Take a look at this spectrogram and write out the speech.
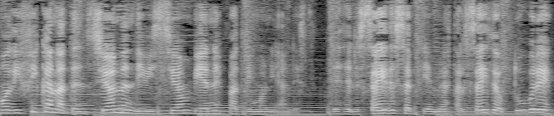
Modifican atención en división bienes patrimoniales. Desde el 6 de septiembre hasta el 6 de octubre,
